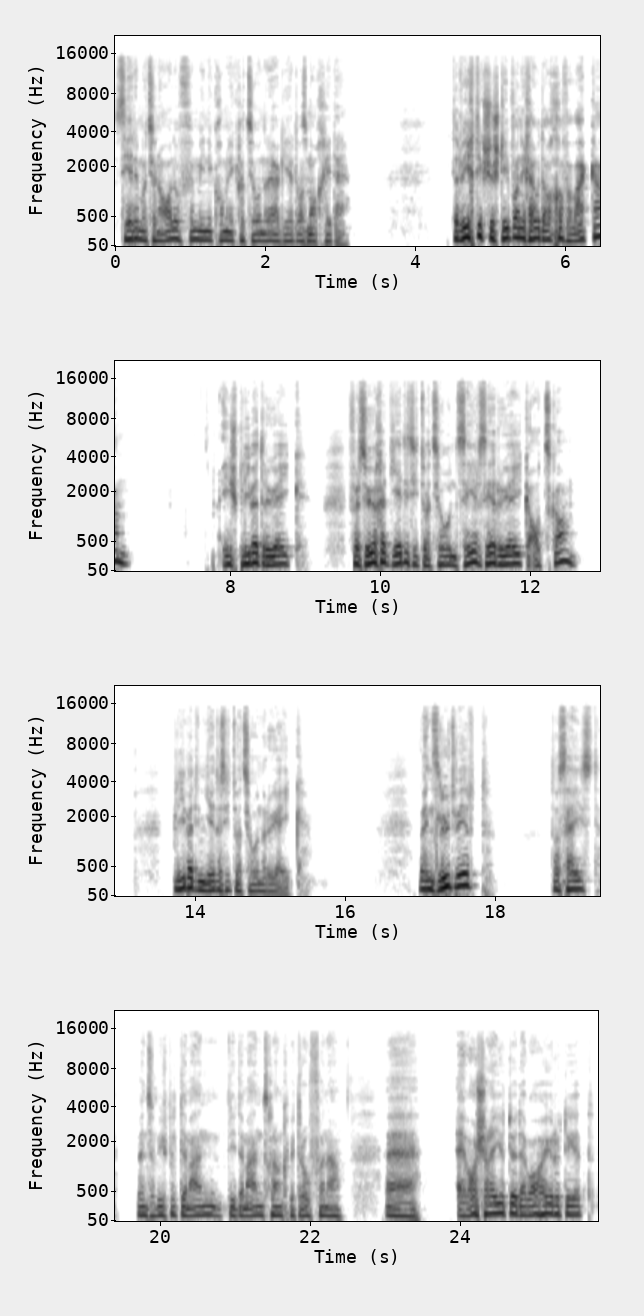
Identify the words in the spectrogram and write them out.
sehr emotional auf meine Kommunikation reagiert, was mache ich denn? Der wichtigste Tipp, den ich auch da vorweggeben kann, ist, bleiben ruhig, versuchen, jede Situation sehr, sehr ruhig anzugehen. Bleiben in jeder Situation ruhig. Wenn es laut wird, das heißt, wenn zum Beispiel die, Men die demenzkrank Betroffenen äh, eine Waschreihe tut, eine Wahrheit tut,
